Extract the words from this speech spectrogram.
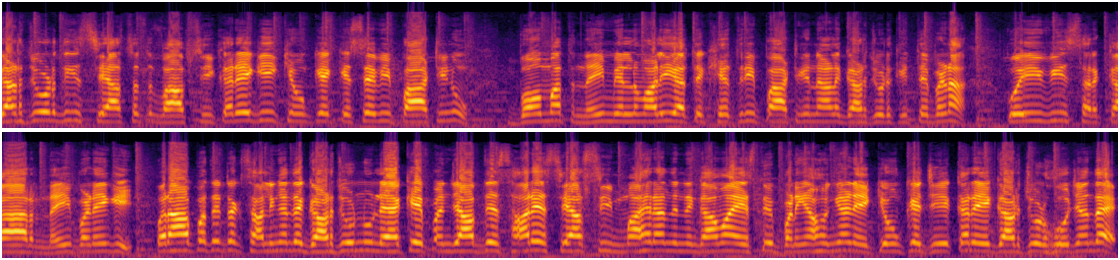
ਗੱਠਜੋੜ ਦੀ ਸਿਆਸਤ ਵਾਪਸੀ ਕਰੇਗੀ ਕਿਉਂਕਿ ਕਿਸੇ ਵੀ ਪਾਰਟੀ ਨੂੰ ਬਹੁਮਤ ਨਹੀਂ ਮਿਲਣ ਵਾਲੀ ਅਤੇ ਖੇਤਰੀ ਪਾਰਟੀਆਂ ਨਾਲ ਗੱਠਜੋੜ ਕੀਤੇ ਬਿਨਾ ਕੋਈ ਵੀ ਸਰਕਾਰ ਨਹੀਂ ਬਣੇਗੀ। ਪਰ ਆਪ ਅਤੇ ਟਕਸਾਲੀਆਂ ਦੇ ਗੱਠਜੋੜ ਨੂੰ ਲੈ ਕੇ ਪੰਜਾਬ ਦੇ ਸਾਰੇ ਸਿਆਸੀ ਮਾਹਿਰਾਂ ਦੇ ਨਿਗਾਹਾਂ ਇਸ ਤੇ ਬਣੀਆਂ ਹੋਈਆਂ ਨੇ, ਕਿਉਂਕਿ ਜੇਕਰ ਇਹ ਗੱਠਜੋੜ ਹੋ ਜਾਂਦਾ ਹੈ,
